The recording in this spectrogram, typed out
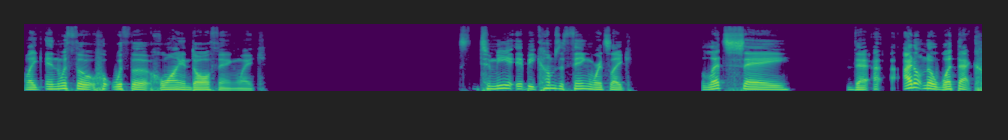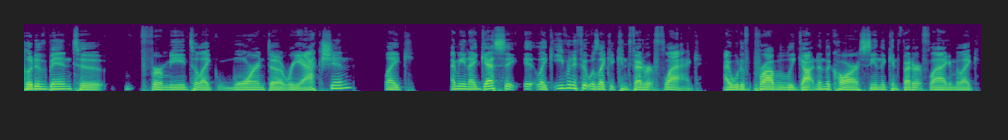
like, and with the with the Hawaiian doll thing, like, to me, it becomes a thing where it's like, let's say that I, I don't know what that could have been to for me to like warrant a reaction. Like, I mean, I guess it, it like even if it was like a Confederate flag, I would have probably gotten in the car, seen the Confederate flag, and be like,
